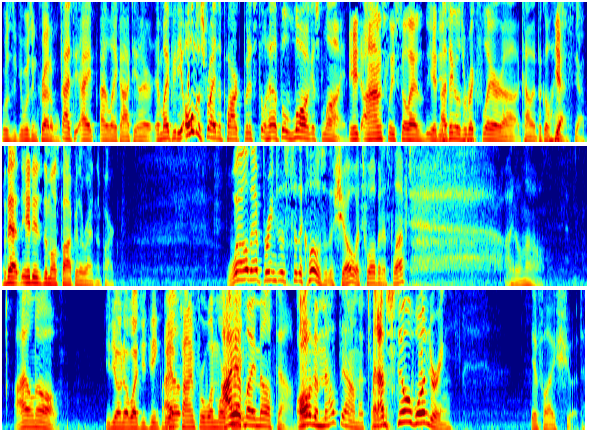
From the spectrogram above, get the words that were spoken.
It was, it was incredible. I, th- I I like Octail. It might be the oldest ride in the park, but it still has the longest line. It honestly still has, it is, I think it was a Ric Flair uh, comment, but go ahead. yes, yeah, but that, it is the most popular ride in the park. Well, that brings us to the close of the show. At 12 minutes left. I don't know. I don't know. You don't know what, you think we I have time for one more I thing? have my meltdown. Oh, the meltdown, that's right. And I'm still wondering if I should.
